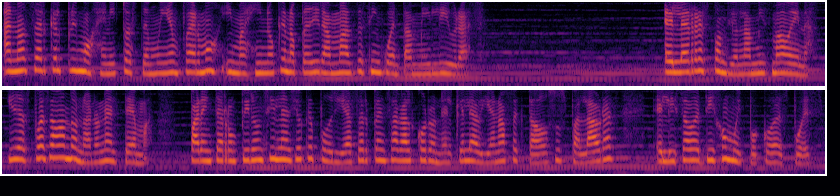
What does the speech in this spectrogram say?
A no ser que el primogénito esté muy enfermo, imagino que no pedirá más de 50 mil libras. Él le respondió en la misma vena, y después abandonaron el tema. Para interrumpir un silencio que podría hacer pensar al coronel que le habían afectado sus palabras, Elizabeth dijo muy poco después.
